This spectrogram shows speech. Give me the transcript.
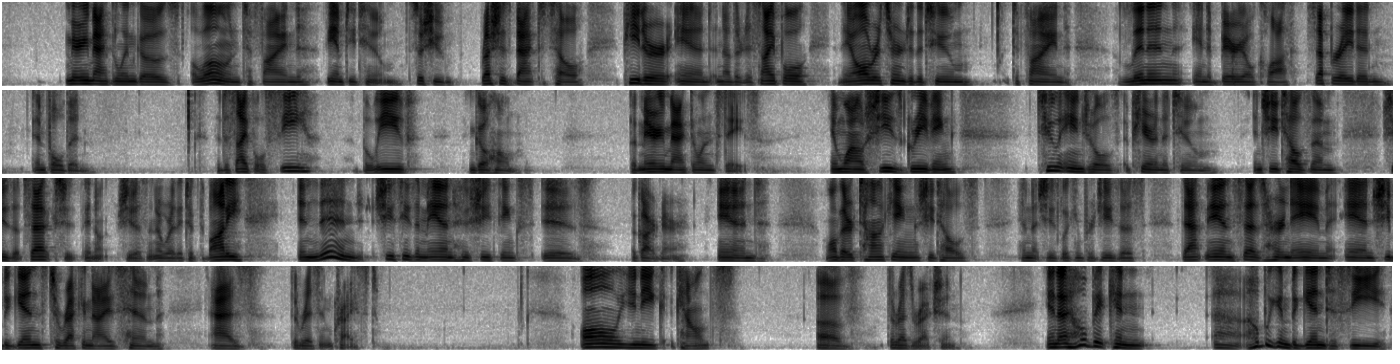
Mary Magdalene goes alone to find the empty tomb. So she rushes back to tell Peter and another disciple, and they all return to the tomb to find linen and a burial cloth separated and folded. The disciples see, believe, and go home. But Mary Magdalene stays. And while she's grieving, two angels appear in the tomb, and she tells them she's upset. She, they don't, she doesn't know where they took the body. And then she sees a man who she thinks is a gardener. And while they're talking, she tells him that she's looking for Jesus. That man says her name, and she begins to recognize him as the risen Christ. All unique accounts of the resurrection. And I hope it can, uh, I hope we can begin to see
